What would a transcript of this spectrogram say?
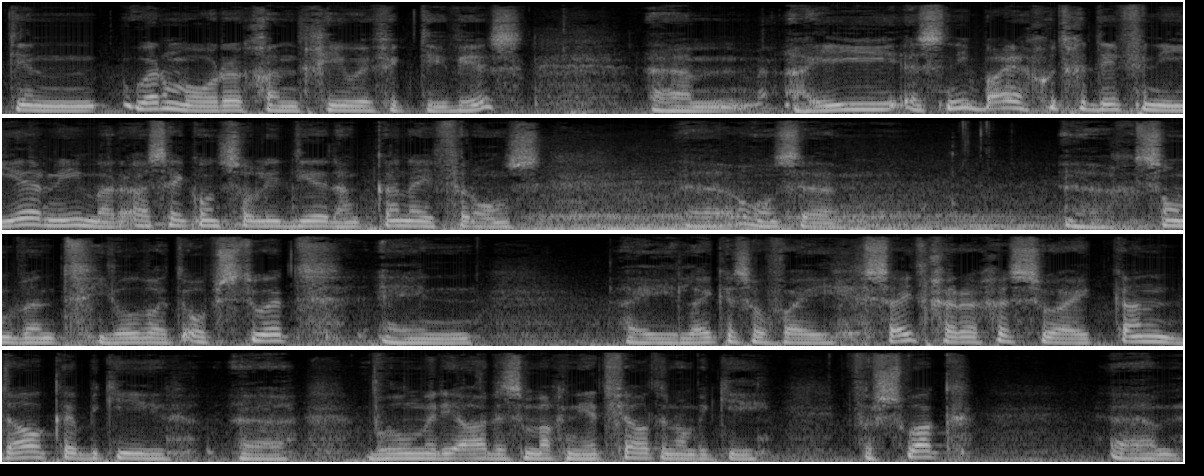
teen oormôre gaan geo-effektief wees. Ehm um, hy is nie baie goed gedefinieer nie, maar as hy konsolideer dan kan hy vir ons uh ons uh sonwind heelwat opstoot en hy lyk asof hy suidgerig is, so hy kan dalk 'n bietjie uh woel met die aarde se magneetveld en hom bietjie verswak. Ehm um,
